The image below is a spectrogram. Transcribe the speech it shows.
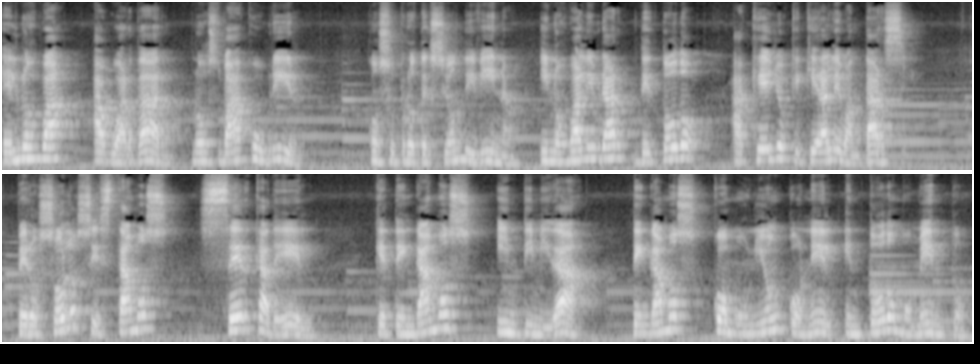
Él nos va a guardar, nos va a cubrir con su protección divina y nos va a librar de todo aquello que quiera levantarse, pero solo si estamos cerca de Él, que tengamos intimidad, tengamos comunión con Él en todo momento.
